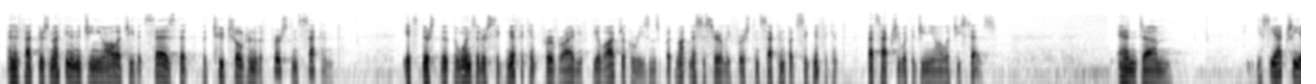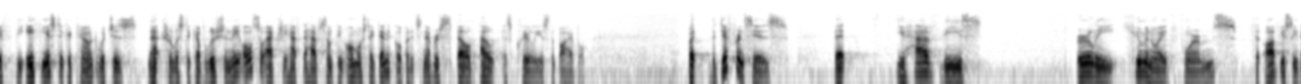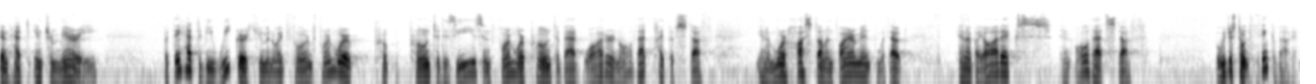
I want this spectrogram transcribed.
And in fact, there's nothing in the genealogy that says that the two children are the first and second. It's the, the ones that are significant for a variety of theological reasons, but not necessarily first and second, but significant. That's actually what the genealogy says. And um, you see, actually, if the atheistic account, which is naturalistic evolution, they also actually have to have something almost identical, but it's never spelled out as clearly as the Bible. But the difference is that you have these early humanoid forms that obviously then had to intermarry, but they had to be weaker humanoid forms, far more pro- prone to disease and far more prone to bad water and all of that type of stuff in a more hostile environment without antibiotics and all of that stuff. But we just don't think about it.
